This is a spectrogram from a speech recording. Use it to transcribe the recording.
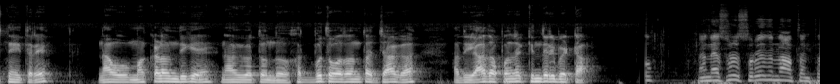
ಸ್ನೇಹಿತರೆ, ನಾವು ಮಕ್ಕಳೊಂದಿಗೆ ನಾವು ಇವತ್ತೊಂದು ಅದ್ಭುತವಾದಂಥ ಜಾಗ, ಅದು ಯಾವುದಪ್ಪ ಅಂದರೆ ಕಿಂದರಿ ಬೆಟ್ಟ ನನ್ನ ಹೆಸರು ಸುರೇಂದ್ರನಾಥ್ ಅಂತ.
